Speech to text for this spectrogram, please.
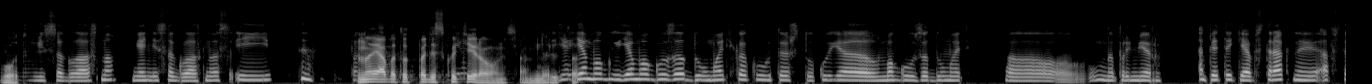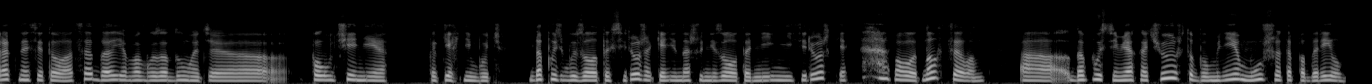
Вот. Не согласна. Я не согласна с и. Ну, я бы тут подискутировал, на самом деле. Я, тоже. я могу, я могу задумать какую-то штуку, я могу задумать, а, например, опять-таки абстрактные, абстрактная ситуация, да, я могу задумать э, получение каких-нибудь, да пусть будет золотых сережек, я не ношу ни золота, ни, ни сережки, вот, но в целом, а, допустим, я хочу, чтобы мне муж это подарил,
